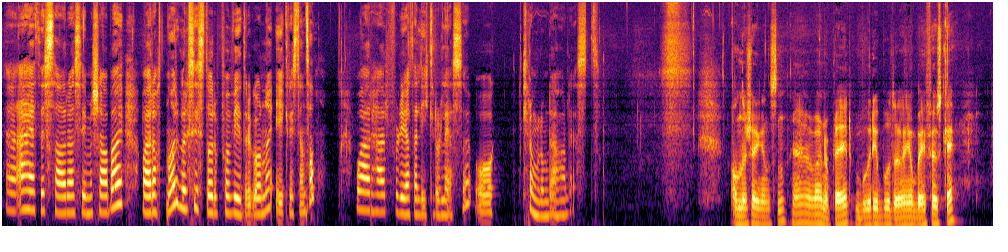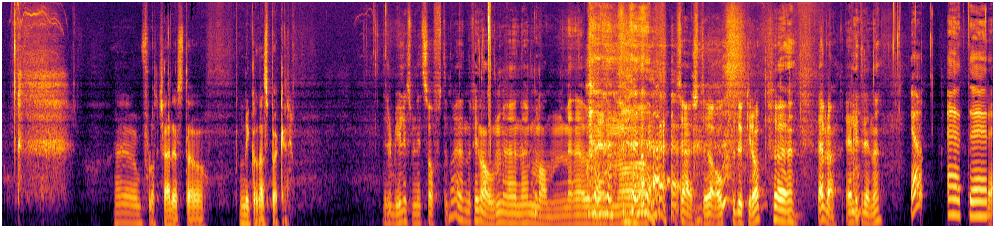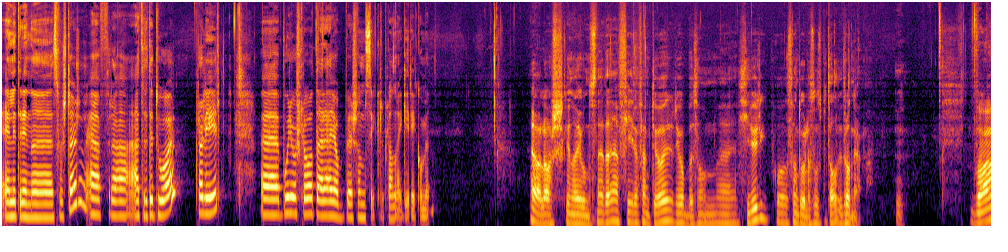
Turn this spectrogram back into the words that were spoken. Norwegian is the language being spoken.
Eh, Jeg heter Sara Sime Shabai og er 18 år, går i siste året på videregående i Kristiansand. Og er her fordi at jeg liker å lese og krangle om det jeg har lest. Anders Jørgensen, jeg er vernepleier, bor i Bodø og jobber i Fauske. Flott kjæreste og liker å lese bøker. Dere blir liksom litt softe nå i denne finalen med en mann med menn og kjærester og alt dukker opp. Eh, Det er bra. Eli Trine. Ja, jeg heter Eli Trine Sorstøl. Jeg er, fra, jeg er 32 år, fra Lier. Jeg bor i Oslo, der jeg jobber som sykkelplanlegger i kommunen. Ja, Lars Gunnar Johnsen heter jeg, 54 år, jobber som eh, kirurg på St. Olavs hospital i Trondheim. Hva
